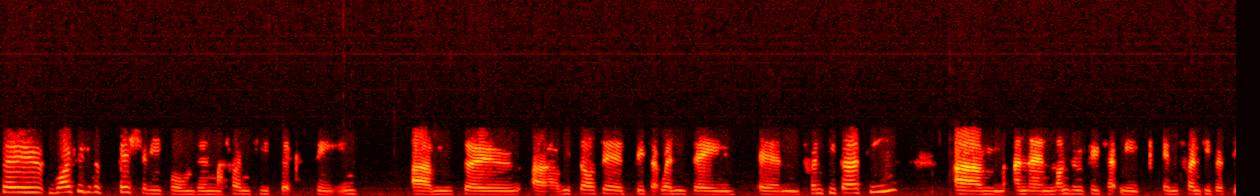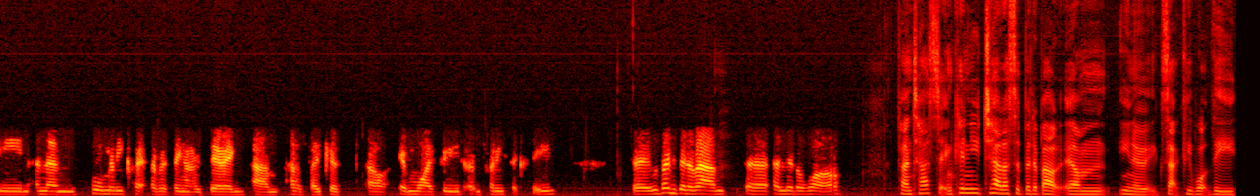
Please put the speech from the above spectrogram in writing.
so Y Food was officially formed in 2016. Um, so uh, we started Food Tech Wednesdays in 2013. Um, and then London Food Tech Week in 2015, and then formally quit everything I was doing um, and focused uh, in Y Food in 2016. So we've only been around uh, a little while. Fantastic. And can you tell us a bit about, um, you know, exactly what the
